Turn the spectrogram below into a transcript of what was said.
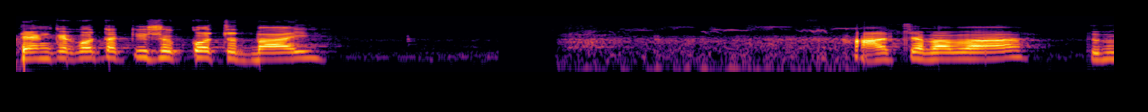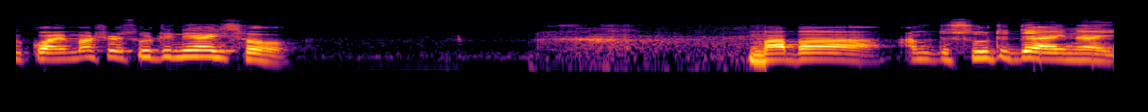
ব্যাংকের কথা কৃষক করছ ভাই? আচ্ছা বাবা তুমি কয় মাসের ছুটি নিয়ে আইছো? বাবা আমি তো ছুটিতে আই নাই।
